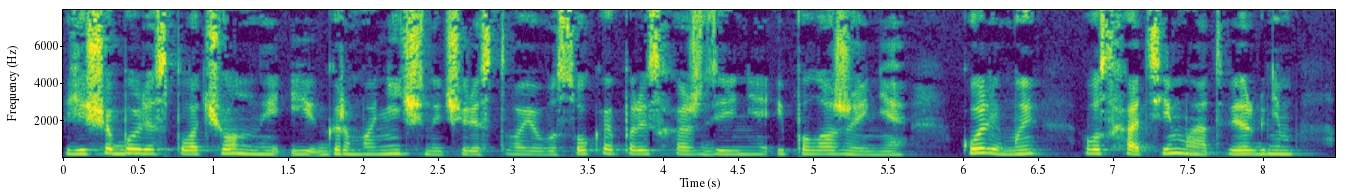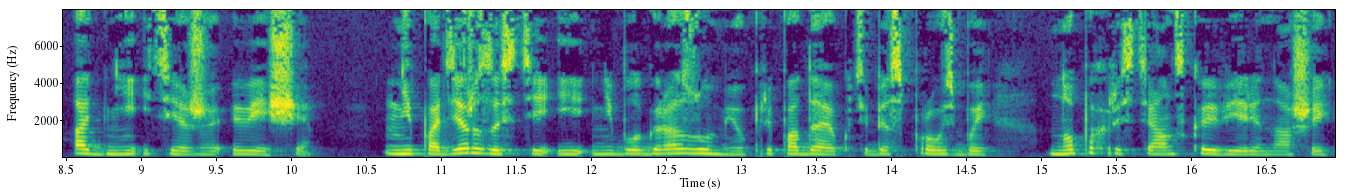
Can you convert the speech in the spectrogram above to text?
еще более сплоченный и гармоничный через твое высокое происхождение и положение, коли мы восхотим и отвергнем одни и те же вещи. Не по дерзости и неблагоразумию припадаю к тебе с просьбой, но по христианской вере нашей,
